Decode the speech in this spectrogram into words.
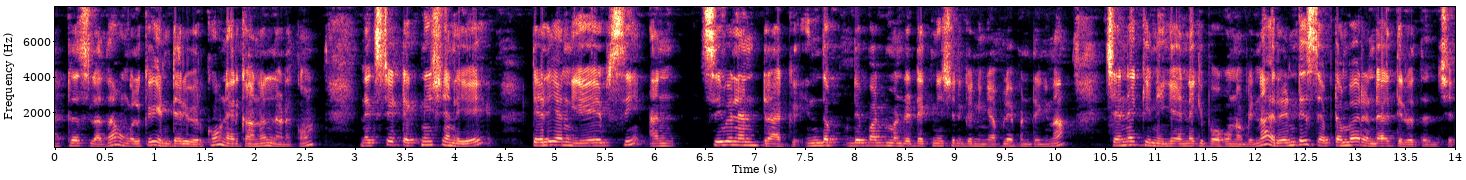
அட்ரஸில் தான் உங்களுக்கு இன்டர்வியூ இருக்கும் நேர்காணல் நடக்கும். நெக்ஸ்ட்டு டெக்னீஷியன்லேயே டெலியன் AFC and civil and track இந்த டிபார்ட்மெண்ட் டெக்னீஷியனுக்கு நீங்கள் அப்ளை பண்ணுறீங்கன்னா சென்னைக்கு நீங்கள் என்னைக்கு போகணும் அப்படின்னா ரெண்டு செப்டம்பர் ரெண்டாயிரத்தி இருபத்தஞ்சு.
